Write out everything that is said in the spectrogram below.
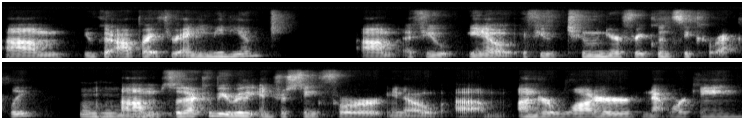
Um, you could operate through any medium um, if you you know if you tune your frequency correctly. Mm-hmm. Um, so that could be really interesting for you know um, underwater networking,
